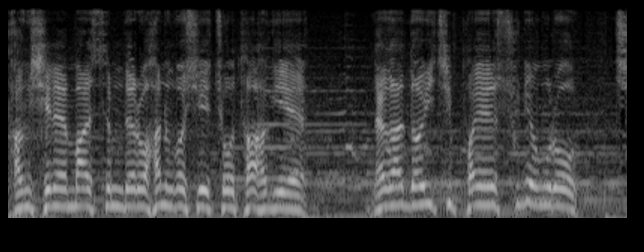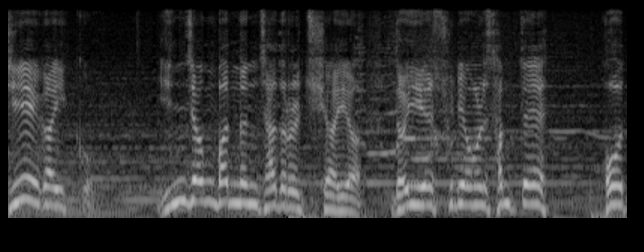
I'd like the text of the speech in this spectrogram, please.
당신의 말씀대로 하는 것이 좋다 하기에 내가 너희 지파의 수령으로 지혜가 있고 인정받는 자들을 취하여 너희의 수령을 삼되 곧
